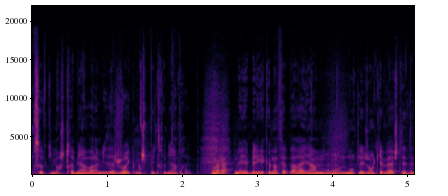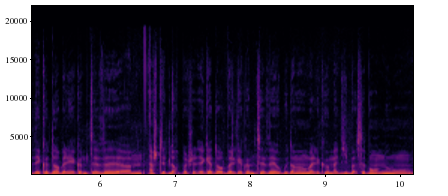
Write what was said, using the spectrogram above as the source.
Sauf qu'il marche très bien avant la mise à jour et qu'il marche plus très bien après. Voilà. Mais Belgacom a fait pareil. hein. On- donc les gens qui avaient acheté des décodeurs Belgacom TV, euh, acheté de leur poche les décodeurs Belgacom TV, au bout d'un moment, Belgacom a dit bah c'est bon, nous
